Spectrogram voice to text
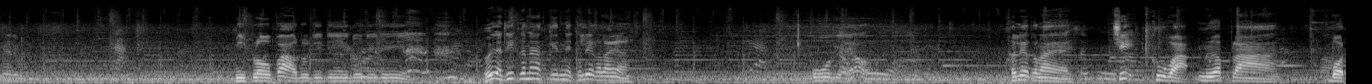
ไม่รู้มีโปรเปล่าดูดีๆดูดีๆเฮ้ยอันที่ก็น่ากินเนี่ยเขาเรียกอะไรอะปูอีกแล้วเขาเรียกอะไรอะชิคุวะเนื้อปลา บด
